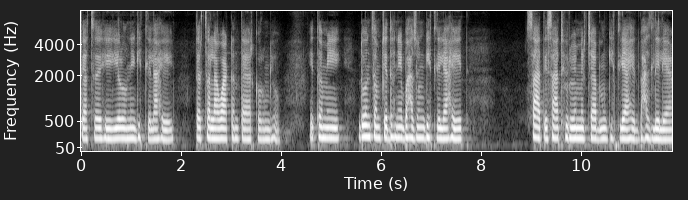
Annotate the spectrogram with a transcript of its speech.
त्याचं हे येळवणी घेतलेलं आहे. तर चला वाटण तयार करून घेऊ. इथं मी दोन चमचे धने भाजून घेतलेले आहेत. सहा ते सात हिरव्या मिरच्या घेतल्या आहेत भाजलेल्या.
